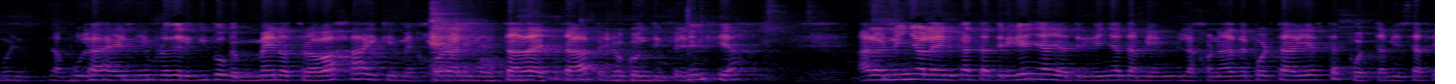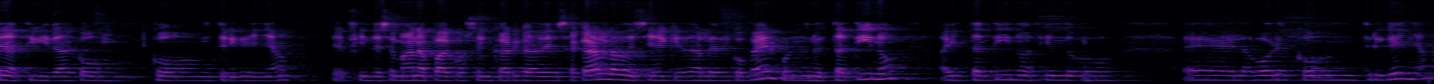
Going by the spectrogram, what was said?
Bueno, la mula es el miembro del equipo que menos trabaja y que mejor alimentada está, pero con diferencia. A los niños les encanta trigueña y a trigueña también. En las jornadas de puertas abiertas pues también se hace actividad con, con trigueña. El fin de semana Paco se encarga de sacarla o de si hay que darle de comer. Cuando no está Tino, ahí está Tino haciendo eh, labores con trigueña.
